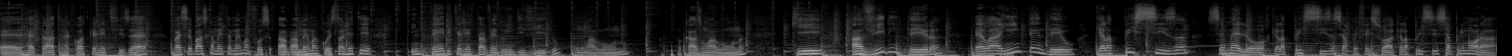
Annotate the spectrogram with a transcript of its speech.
é, retrato, recorte que a gente fizer, vai ser basicamente a mesma, força, a, a mesma coisa. Então a gente entende que a gente está vendo um indivíduo, um aluno, no caso uma aluna, que a vida inteira ela entendeu que ela precisa ser melhor, que ela precisa se aperfeiçoar, que ela precisa se aprimorar.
